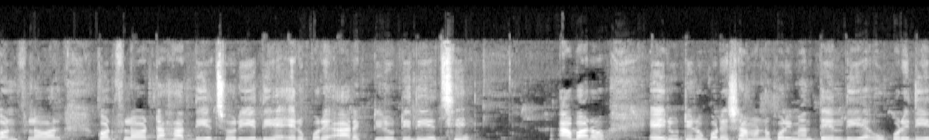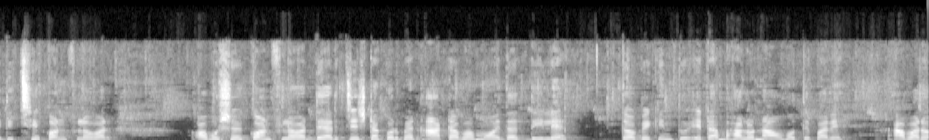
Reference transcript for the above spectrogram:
কর্নফ্লাওয়ার। কর্নফ্লাওয়ারটা হাত দিয়ে ছড়িয়ে দিয়ে এর উপরে আরেকটি রুটি দিয়েছি। আবারও এই রুটির উপরে সামান্য পরিমাণ তেল দিয়ে উপরে দিয়ে দিচ্ছি কর্নফ্লাওয়ার। অবশ্যই কর্নফ্লাওয়ার দেওয়ার চেষ্টা করবেন, আটা বা ময়দা দিলে তবে কিন্তু এটা ভালো নাও হতে পারে। আবারও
